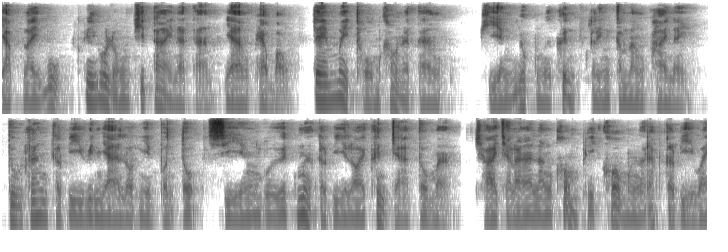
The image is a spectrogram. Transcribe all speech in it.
ยับไหลบูบเลี้ยวลงที่ใต้หน้าต่างอย่างแผ่วเบา แต่ไม่โถมเข้าหน้าต่าง เพียงยกมือขึ้นเกรงกำลังภายในตูร่างกระบีวิญญาณหลดหยิบบนโต๊ะเสียงวืดเมื่อกระบีลอยขึ้นจากโต๊ะมา ชายชราหลังค่อมพลิกข้อมือรับกระบี่ไว้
